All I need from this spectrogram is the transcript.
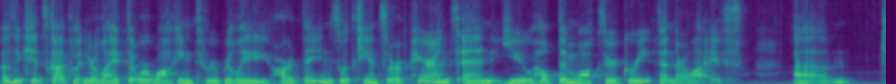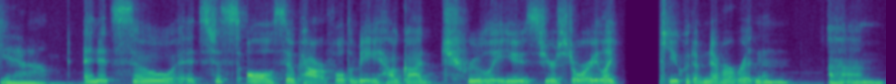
of the kids God put in your life that were walking through really hard things with cancer of parents, and you helped them walk through grief in their life. Um, yeah. And it's so, it's just all so powerful to me how God truly used your story like you could have never written. Um,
